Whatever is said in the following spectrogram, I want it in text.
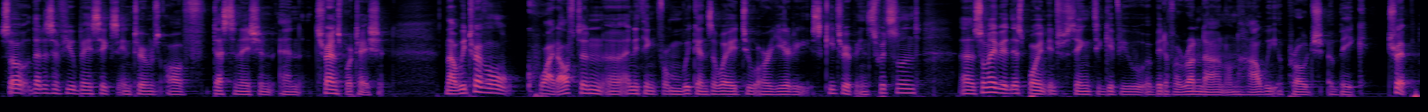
So that is a few basics in terms of destination and transportation. Now we travel quite often, uh, anything from weekends away to our yearly ski trip in Switzerland. Uh, so maybe at this point, interesting to give you a bit of a rundown on how we approach a big trip.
